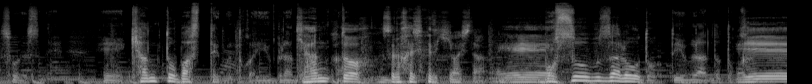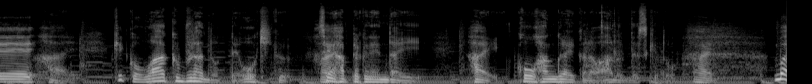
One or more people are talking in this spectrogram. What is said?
そうですね、えーキャントバステムとかいうブランドとキかャントそれ初めて聞きました。えボス・オブ・ザ・ロードっていうブランドとか、えー、はい、結構ワークブランドって大きくはい。1800年代、はい、後半ぐらいからはあるんですけど、はい。ま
